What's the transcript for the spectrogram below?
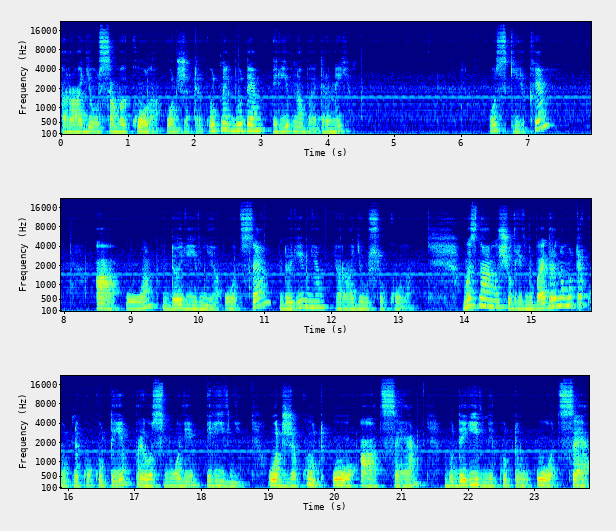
радіусами кола. Отже, трикутник буде рівнобедрений, оскільки АО дорівнює ОС дорівнює радіусу кола. Ми знаємо, що в рівнобедреному трикутнику кути при основі рівні. Отже, кут ОАЦ буде рівний куту ОЦА,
